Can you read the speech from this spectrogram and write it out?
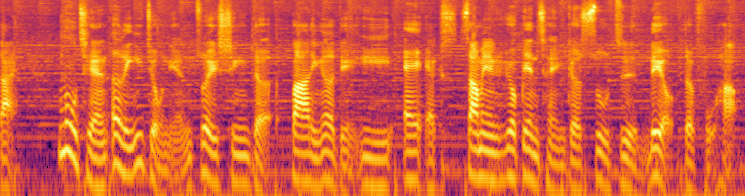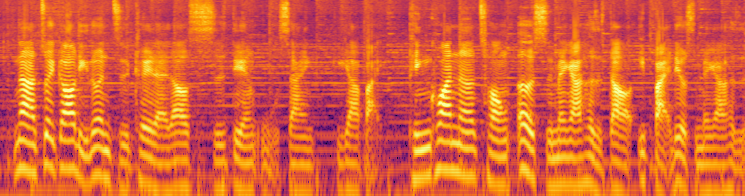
代。目前二零一九年最新的八零二点一 AX 上面又变成一个数字六的符号，那最高理论值可以来到十点五三 Gigabyte，频宽呢从二十 MHz 到一百六十 MHz，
